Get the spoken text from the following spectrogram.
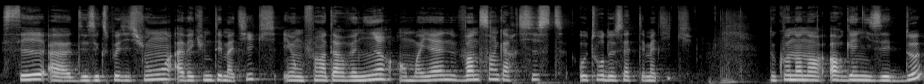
c'est euh, des expositions avec une thématique et on fait intervenir en moyenne 25 artistes autour de cette thématique. Donc on en a organisé deux.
